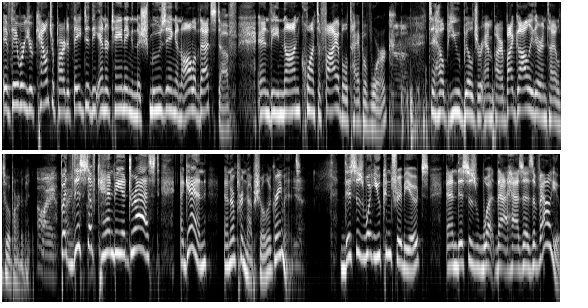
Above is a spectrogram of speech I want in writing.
if they were your counterpart, if they did the entertaining and the schmoozing and all of that stuff, and the non quantifiable type of work uh-huh. to help you build your empire, by golly, they're entitled to a part of it. oh, I, But I- this stuff can be addressed again in a prenuptial agreement. yeah. This is what you contribute, and this is what that has as a value.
